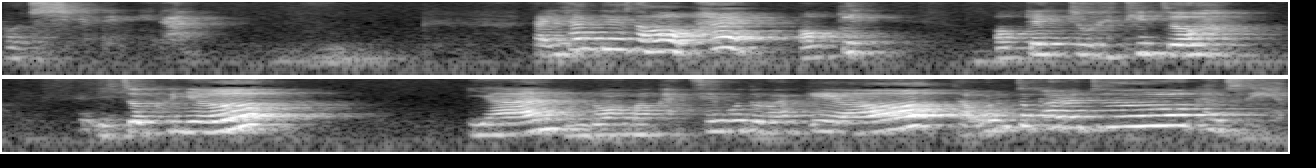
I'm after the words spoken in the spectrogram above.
풀어주시면 됩니다. 자, 이 상태에서 팔, 어깨, 어깨 쪽, 뒤쪽, 이쪽 근육, 이한 운동 한번 같이 해보도록 할게요. 자, 오른쪽 팔을 쭉 펴주세요.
